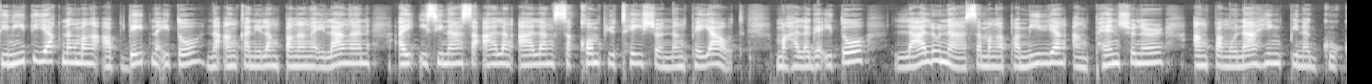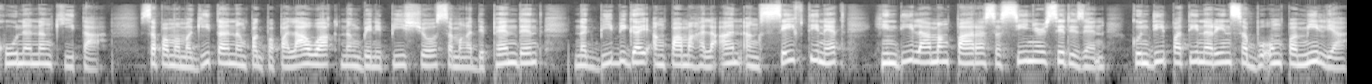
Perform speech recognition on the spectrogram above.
tinitiyak ng mga update na ito na ang kanilang pangangailangan ay isinasaalang-alang sa computation ng payout. Mahalaga ito lalo na sa mga pamilyang ang pensioner ang pangunahing pinagkukunan ng kita. Sa pamamagitan ng pagpapalawak ng benepisyo sa mga dependent, nagbibigay ang pamahalaan ang safety net hindi lamang para sa senior citizen kundi pati na rin sa buong pamilya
